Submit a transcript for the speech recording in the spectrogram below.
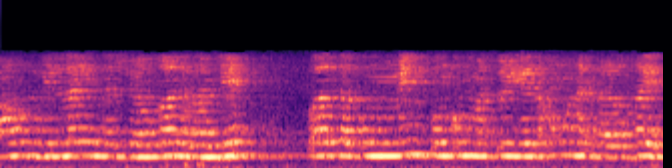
أعوذ بالله من الشيطان الرجيم ولتكن منكم أمة يدعون إلى الخير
